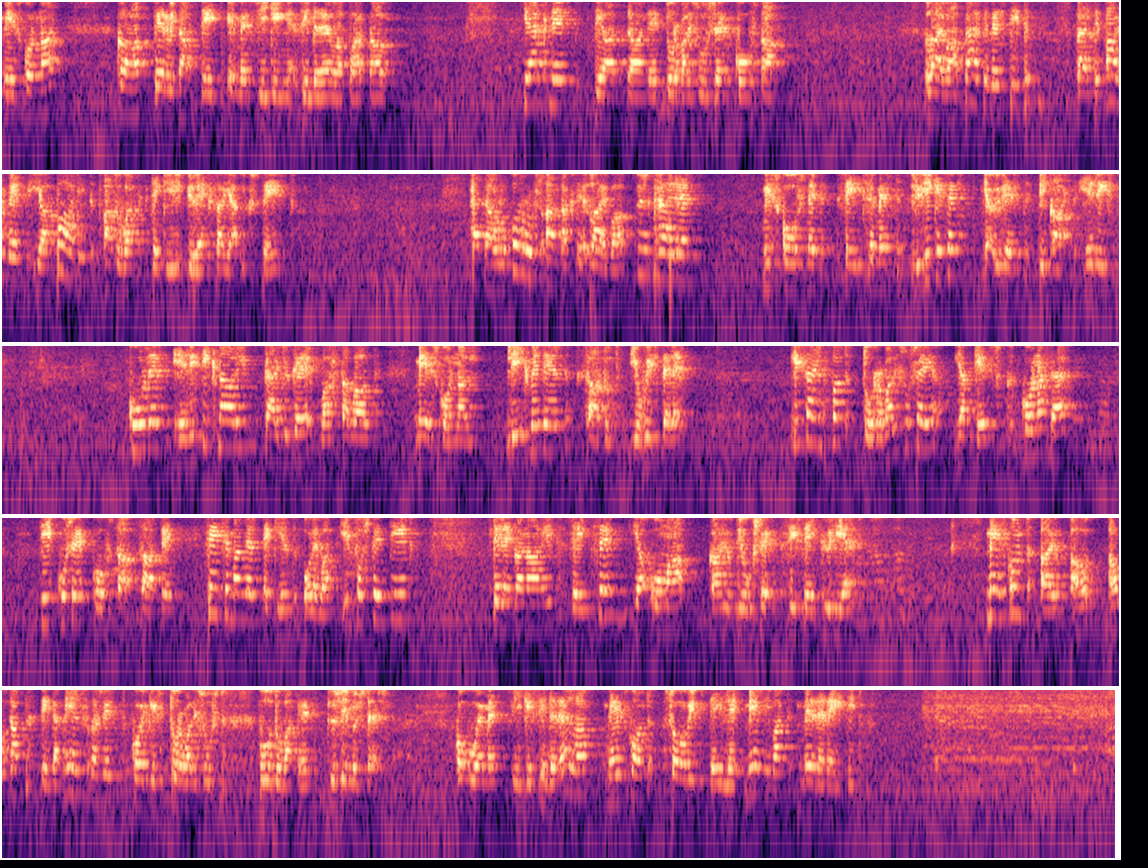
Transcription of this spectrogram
Meeskonna ka tervit update MS Viking Cinderella partal. Järkne teaddaande turvallisuus kohta. Laiva pääsevestit, päästeparvet ja paatit asuvat tekil 9 ja 11. Hätäolukorus antakse laiva ylthäire, mis koosneb seitsemästä lyhikesestä ja yhdestä pikast helistä. Kuuldes helisignaali käytykö vastavalt meeskonnan liikmeteelt saatut juhistele. Lisäinfot turvallisuuse ja keskkonnasäästikkuse kohta saatte seitsemänneltä tekilt olevat infostentilt, telekanaalit 7 ja oma kahjutiukse sisäkyljeltä. Meeskont autab teitä meelsäsit koikist turvallisuust puutuvates kysymystes. Kokuemes Viki Cinderella, meeskont soovib teille meeldivat merereisit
